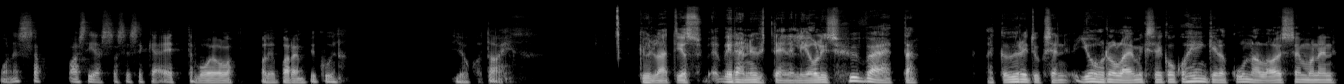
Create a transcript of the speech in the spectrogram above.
monessa asiassa se sekä että voi olla paljon parempi kuin joko tai. Kyllä, että jos vedän yhteen, eli olisi hyvä, että vaikka yrityksen johdolla ja miksei koko henkilökunnalla olisi semmoinen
